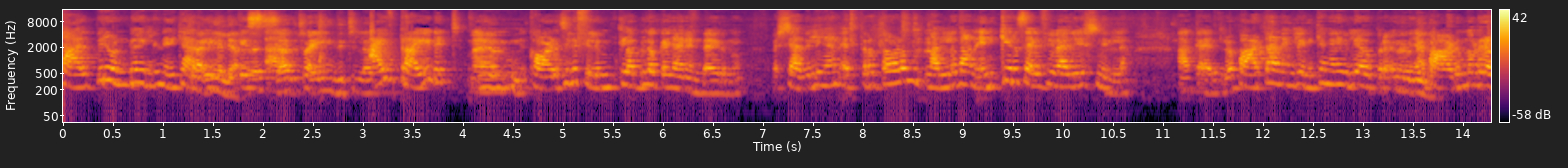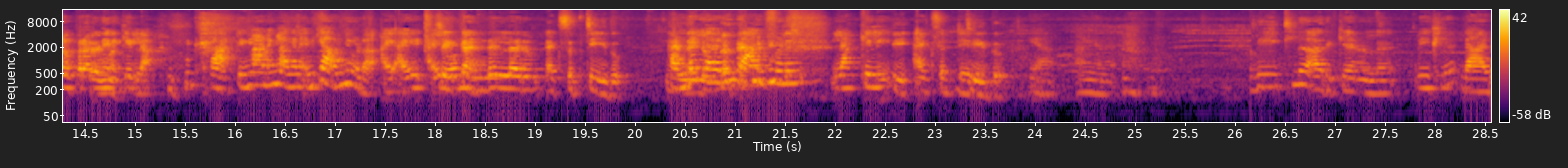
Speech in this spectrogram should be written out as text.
താല്പര്യം? ഉണ്ടോ ഇല്ലെന്ന് എനിക്ക് അറിയില്ല. ഐ ട്രൈഡ് ഇറ്റ് കോളേജിലെ ഫിലിം ക്ലബിലൊക്കെ ഞാൻ ഉണ്ടായിരുന്നു. പക്ഷെ അതിൽ ഞാൻ എത്രത്തോളം നല്ലതാണ് എനിക്കൊരു സെൽഫ് ഇവാലുവേഷൻ ഇല്ല ആ കാര്യത്തിൽ പാട്ടാണെങ്കിൽ എനിക്ക് അങ്ങനെ വലിയ അഭിപ്രായം ഞാൻ പാടുന്നുള്ളൊരു അഭിപ്രായം എനിക്കില്ല. ആക്ടിങ്ങിലാണെങ്കിൽ അങ്ങനെ എനിക്ക് അറിഞ്ഞൂടാ ഐ ഐ ഐ കണ്ടെല്ലാരും അക്സെപ്റ്റ് ചെയ്തു. കണ്ടെല്ലാവരും താങ്ക്ഫുള്ളി ലക്കിലി ഈ- അക്സെപ്റ്റ് ചെയ്തു. അങ്ങനെ. വീട്ടിൽ ആരൊക്കെയാണുള്ള? വീട്ടിൽ ഡാഡ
